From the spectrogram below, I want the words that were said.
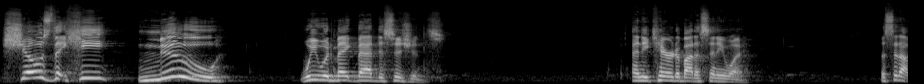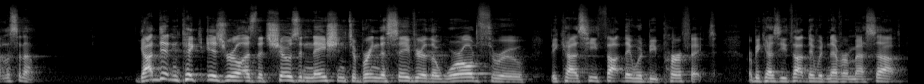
shows that he knew we would make bad decisions. And he cared about us anyway. Listen up, listen up. God didn't pick Israel as the chosen nation to bring the Savior of the world through because he thought they would be perfect or because he thought they would never mess up.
